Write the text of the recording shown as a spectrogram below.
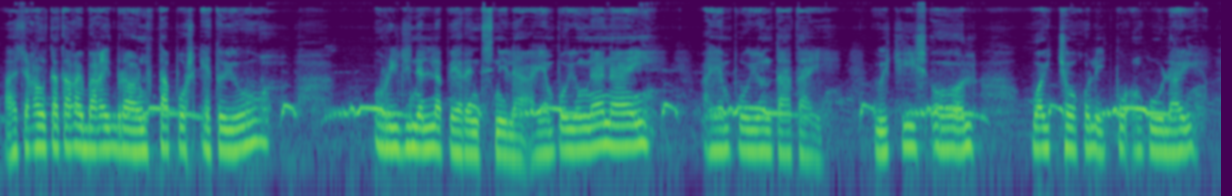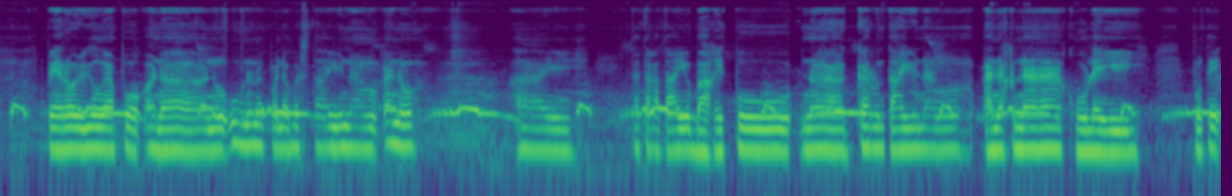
At saka kung tatakay bakit brown tapos ito yung original na parents nila. Ayan po yung nanay ayan po yung tatay which is all white chocolate po ang kulay. Pero yung nga po na nung una nagpalabas tayo ng ano ay tataka tayo bakit po nagkaroon tayo ng anak na kulay puti.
